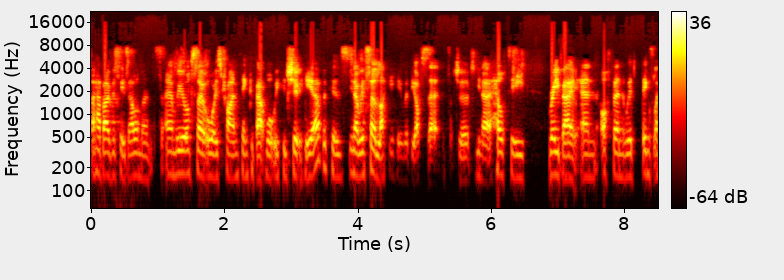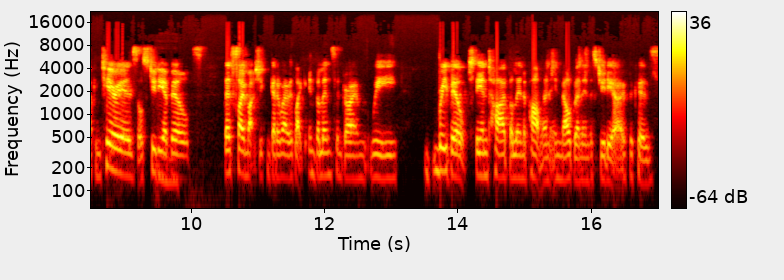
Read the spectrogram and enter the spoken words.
that have overseas elements, and we also always try and think about what we could shoot here because you know we're so lucky here with the offset, it's such a you know healthy rebate, and often with things like interiors or studio mm. builds, there's so much you can get away with. Like in Berlin Syndrome, we rebuilt the entire Berlin apartment in Melbourne in the studio because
